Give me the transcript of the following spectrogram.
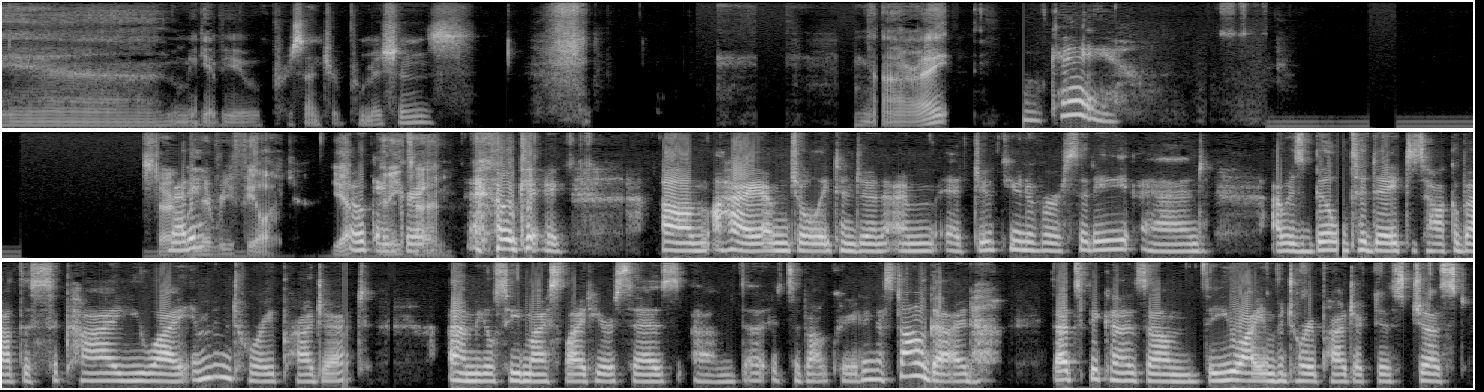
And let me give you presenter permissions. All right. Okay. Start Ready? whenever you feel like. Yeah. okay, anytime. great. okay. Um, hi, I'm Jolie Tingen. I'm at Duke University, and I was billed today to talk about the Sakai UI inventory project. Um, you'll see my slide here says um, that it's about creating a style guide. That's because um, the UI inventory project is just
